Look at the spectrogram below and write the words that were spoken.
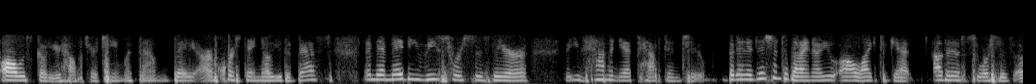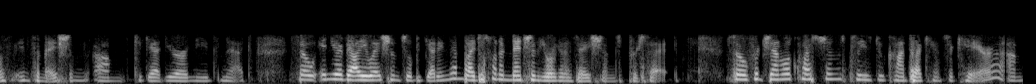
always go to your healthcare team with them. They are, of course, they know you the best, and there may be resources there that you haven't yet tapped into. But in addition to that, I know you all like to get other sources of information um, to get your needs met. So in your evaluations, you'll be getting them, but I just want to mention the organizations per se. So for general questions, please do contact Cancer Care. Um,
